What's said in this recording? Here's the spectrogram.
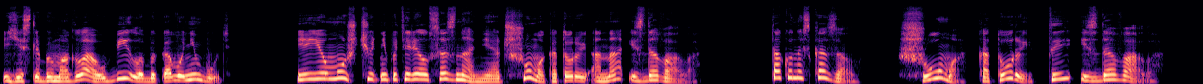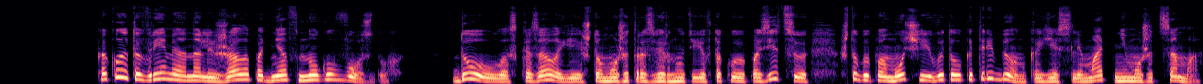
и, если бы могла, убила бы кого-нибудь. Ее муж чуть не потерял сознание от шума, который она издавала. Так он и сказал. «Шума, который ты издавала». Какое-то время она лежала, подняв ногу в воздух. Доула сказала ей, что может развернуть ее в такую позицию, чтобы помочь ей вытолкать ребенка, если мать не может сама.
